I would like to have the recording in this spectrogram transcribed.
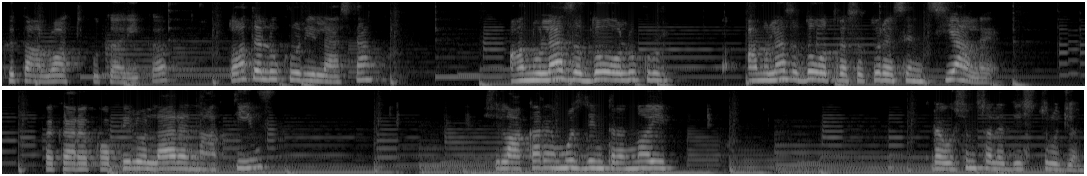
cât a luat cu tărică. Toate lucrurile astea anulează două lucruri, anulează două trăsături esențiale pe care copilul le are nativ și la care mulți dintre noi reușim să le distrugem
